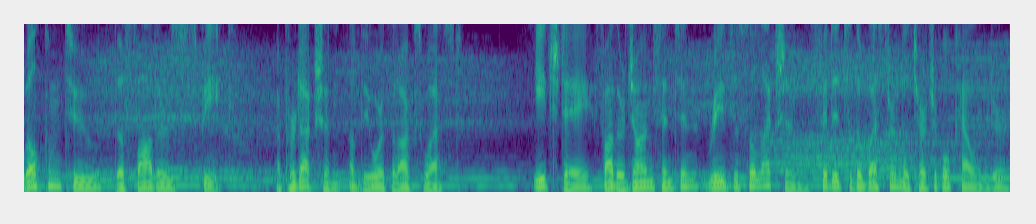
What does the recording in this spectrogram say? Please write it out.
Welcome to The Fathers Speak, a production of the Orthodox West. Each day, Father John Fenton reads a selection fitted to the Western liturgical calendar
